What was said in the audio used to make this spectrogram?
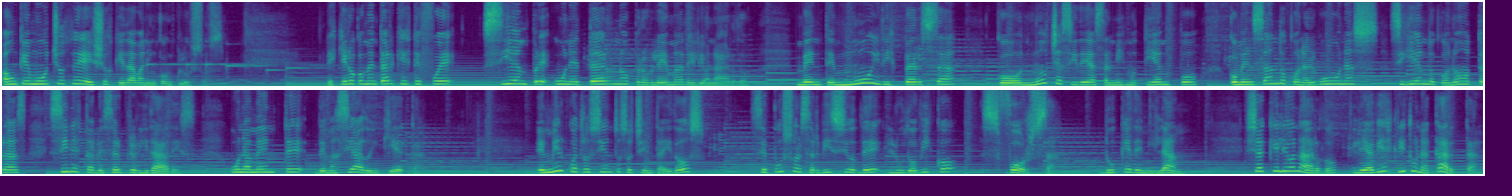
aunque muchos de ellos quedaban inconclusos. Les quiero comentar que este fue siempre un eterno problema de Leonardo. Mente muy dispersa, con muchas ideas al mismo tiempo, comenzando con algunas, siguiendo con otras, sin establecer prioridades, una mente demasiado inquieta. En 1482 se puso al servicio de Ludovico Sforza, duque de Milán, ya que Leonardo le había escrito una carta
